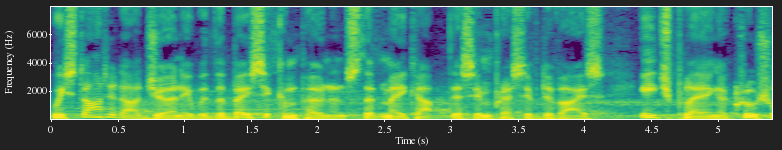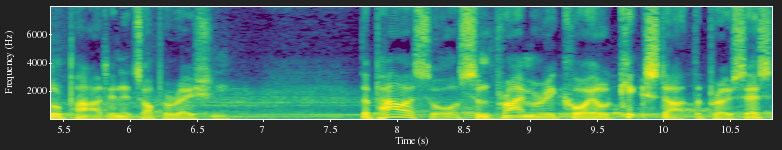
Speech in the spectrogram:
We started our journey with the basic components that make up this impressive device, each playing a crucial part in its operation. The power source and primary coil kickstart the process,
